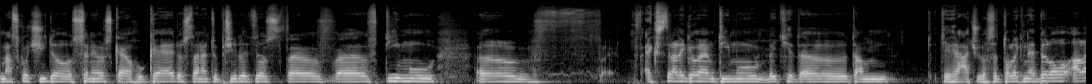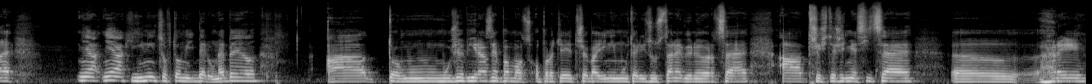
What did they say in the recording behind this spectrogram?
naskočí do seniorského hokeje, dostane tu příležitost v, v týmu, v, v extraligovém týmu, byť tam těch hráčů zase tolik nebylo, ale nějaký jiný, co v tom výběru nebyl a tomu může výrazně pomoct oproti třeba jinému, který zůstane v juniorce a tři, čtyři měsíce uh, hry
